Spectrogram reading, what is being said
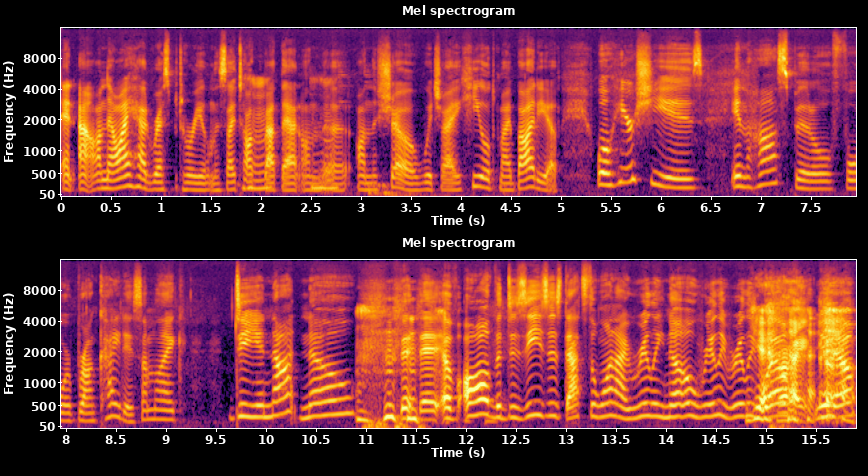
And uh, uh now I had respiratory illness. I talked mm-hmm. about that on the mm-hmm. on the show, which I healed my body of. Well, here she is in the hospital for bronchitis. I'm like. Do you not know that, that of all the diseases, that's the one I really know really, really Yeah. well? Right. You know?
